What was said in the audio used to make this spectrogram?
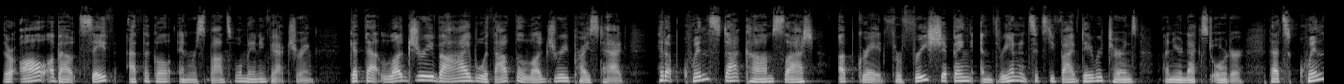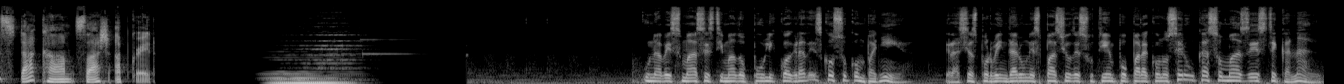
They're all about safe, ethical, and responsible manufacturing. Get that luxury vibe without the luxury price tag. Hit up quince.com slash upgrade for free shipping and 365 day returns on your next order. That's quince.com slash upgrade. Una vez más, estimado público, agradezco su compañía. Gracias por brindar un espacio de su tiempo para conocer un caso más de este canal.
